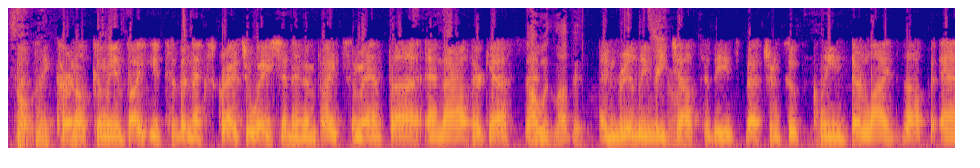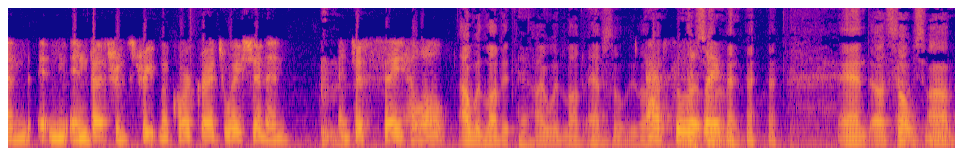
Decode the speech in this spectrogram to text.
So, hey, Colonel, can we invite you to the next graduation and invite Samantha and our other guests? And, I would love it. And really reach sure. out to these veterans who have cleaned their lives up and in, in Veterans Treatment Court graduation and and just say hello. I would love it. Yeah. I would love, absolutely love absolutely. it. Absolutely. and uh, so, um,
